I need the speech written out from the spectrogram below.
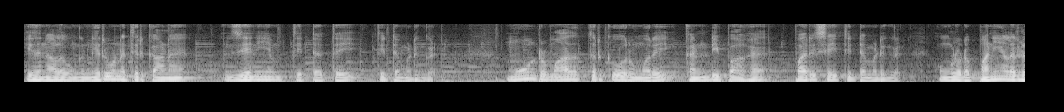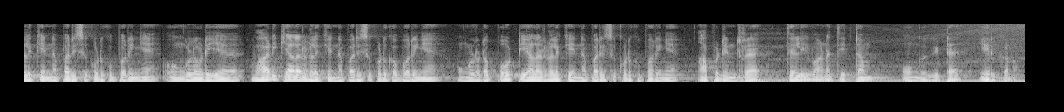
இதனால் உங்கள் நிறுவனத்திற்கான ஜெனியம் திட்டத்தை திட்டமிடுங்கள். மூன்று மாதத்திற்கு ஒரு முறை கண்டிப்பாக பரிசை திட்டமிடுங்கள். உங்களோட பணியாளர்களுக்கு என்ன பரிசு கொடுக்க போகிறீங்க உங்களுடைய வாடிக்கையாளர்களுக்கு என்ன பரிசு கொடுக்க போகிறீங்க உங்களோட போட்டியாளர்களுக்கு என்ன பரிசு கொடுக்க போகிறீங்க அப்படின்ற தெளிவான திட்டம் உங்ககிட்ட இருக்கணும்.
